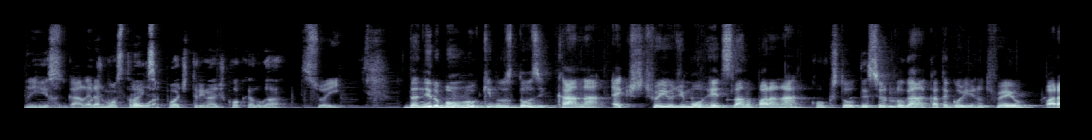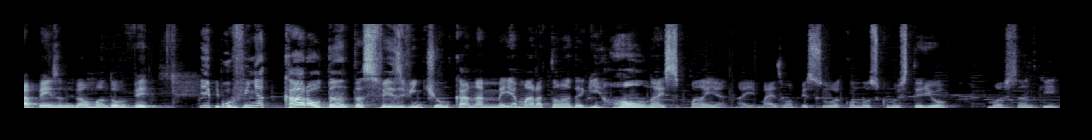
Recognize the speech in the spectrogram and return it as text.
Tem Isso. galera pode mostrar boa. que você pode treinar de qualquer lugar. Isso aí. Danilo Bonhook nos 12K na X-Trail de Morretes, lá no Paraná. Conquistou o terceiro lugar na categoria no Trail. Parabéns, Danilão, mandou ver. E por fim, a Carol Dantas fez 21K na meia maratona de Gijón, na Espanha. Aí, mais uma pessoa conosco no exterior, mostrando que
